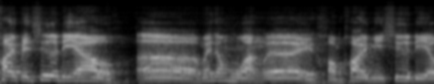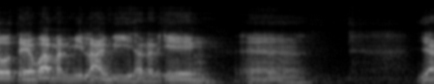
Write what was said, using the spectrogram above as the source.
ค่อยเป็นชื่อเดียว เออ ไม่ต้องห่วงเลย ของค่อยมีชื่อเดียว แต่ว่ามันมีหลายวีเท่านั้นเองเออยา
